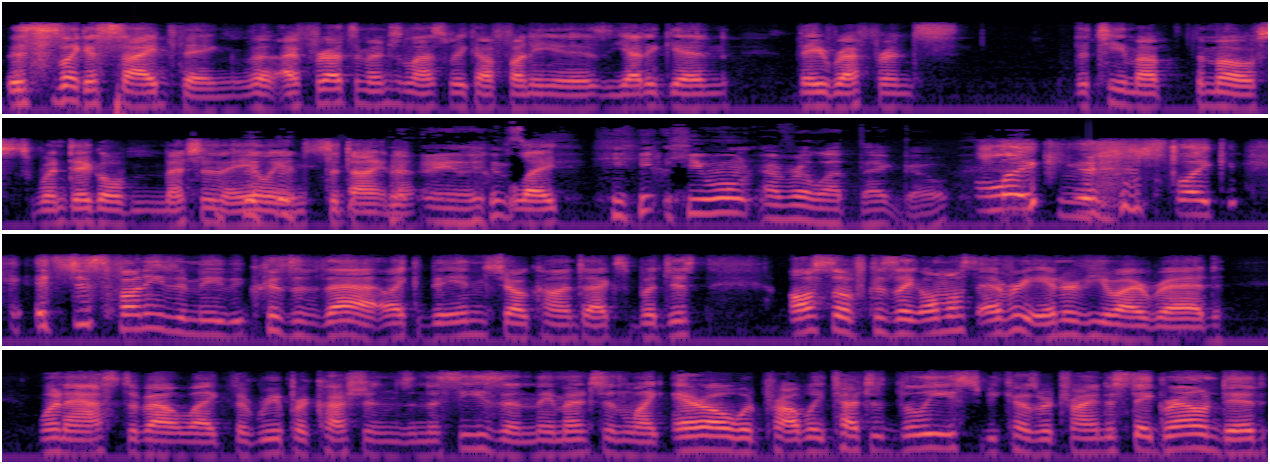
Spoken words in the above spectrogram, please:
this is like a side thing, but I forgot to mention last week how funny it is. Yet again, they reference the team up the most when Diggle mentioned aliens to Dinah. Aliens. Like, he he won't ever let that go. like it's like it's just funny to me because of that, like the in-show context, but just also because like almost every interview I read when asked about like the repercussions in the season, they mentioned like Arrow would probably touch it the least because we're trying to stay grounded,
